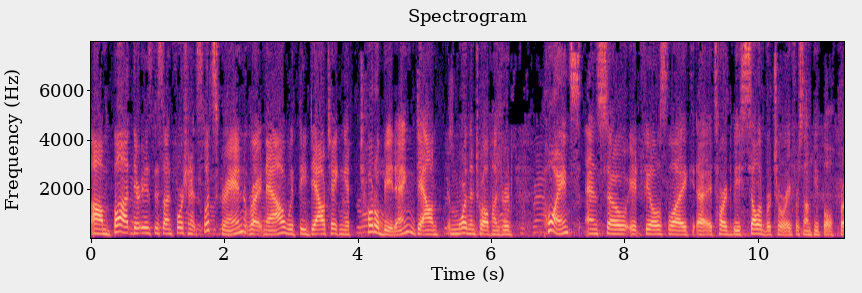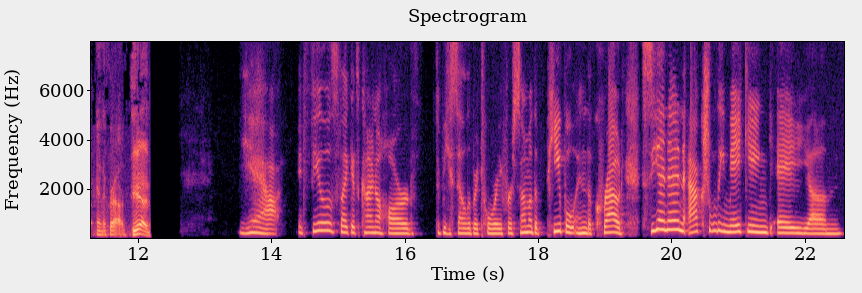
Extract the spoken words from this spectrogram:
Um, but there is this unfortunate split screen right now with the Dow taking a total beating, down more than 1,200 points. And so it feels like uh, it's hard to be celebratory for some people in the crowd. Yeah. Yeah. It feels like it's kind of hard to be celebratory for some of the people in the crowd. CNN actually making a um,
